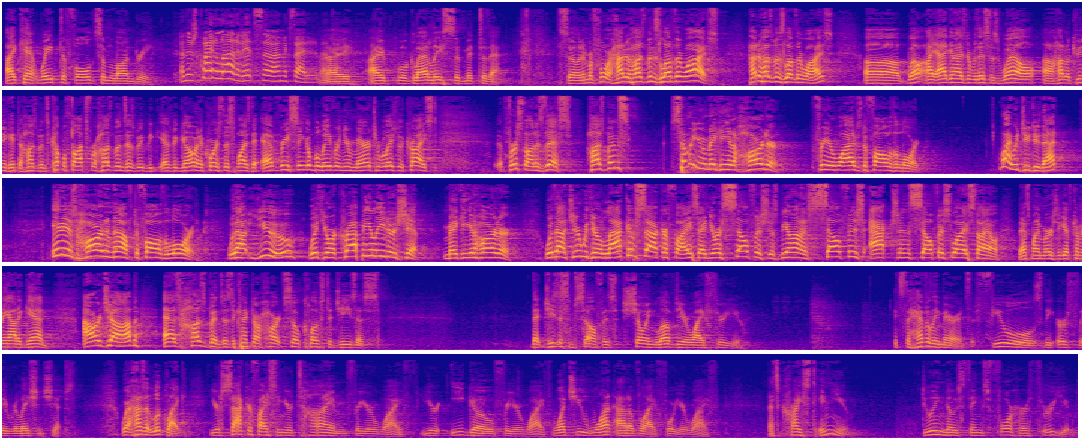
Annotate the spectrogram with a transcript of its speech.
I can't wait to fold some laundry. And there's quite a lot of it, so I'm excited about I, I will gladly submit to that. So, number four, how do husbands love their wives? How do husbands love their wives? Uh, well, I agonized over this as well. Uh, how to communicate to husbands. Couple thoughts for husbands as we be, as we go, and of course, this applies to every single believer in your marital relationship with Christ. First thought is this: Husbands, some of you are making it harder for your wives to follow the Lord. Why would you do that? It is hard enough to follow the Lord without you, with your crappy leadership, making it harder. Without you, with your lack of sacrifice and your selfishness, be honest, selfish actions, selfish lifestyle. That's my mercy gift coming out again. Our job as husbands is to connect our hearts so close to Jesus that Jesus himself is showing love to your wife through you. It's the heavenly marriage that fuels the earthly relationships. Well, how does it look like? You're sacrificing your time for your wife, your ego for your wife, what you want out of life for your wife. That's Christ in you, doing those things for her through you.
